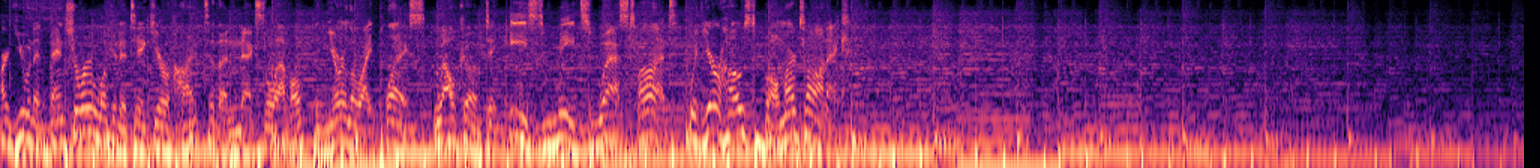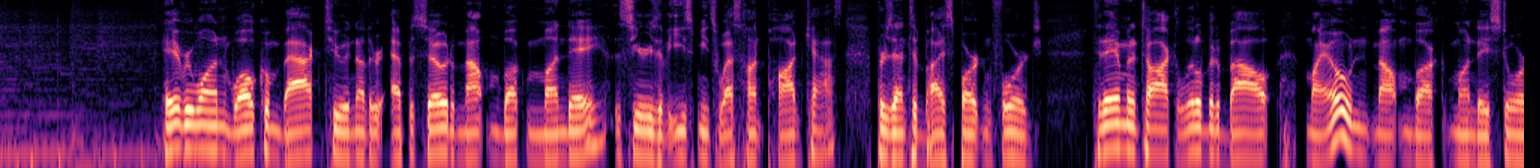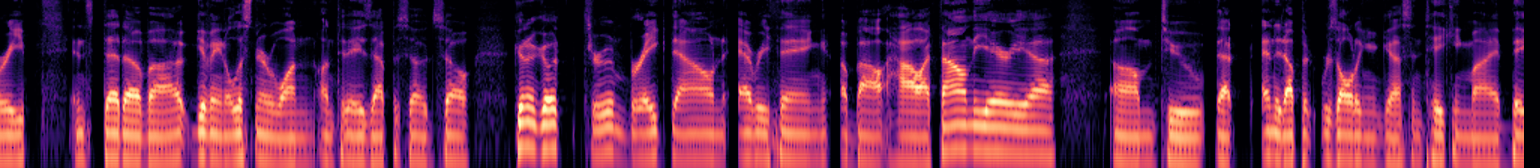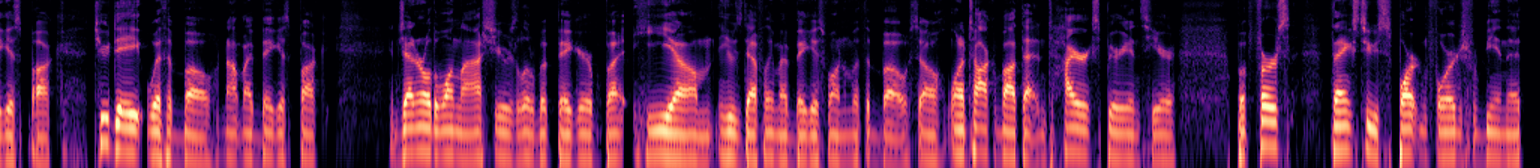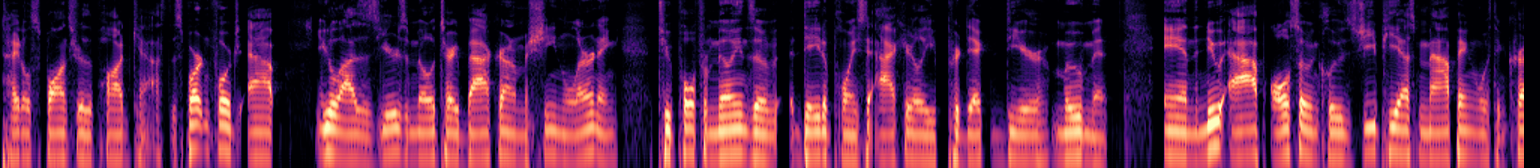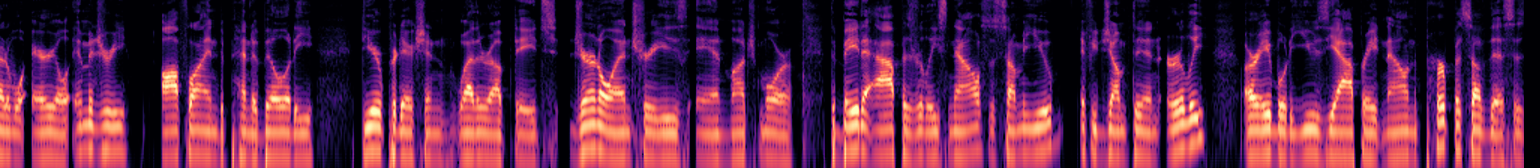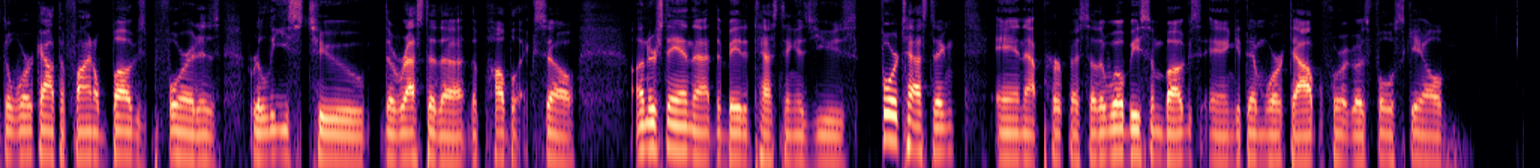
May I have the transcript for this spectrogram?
Are you an adventurer looking to take your hunt to the next level? Then you're in the right place. Welcome to East Meets West Hunt with your host, Beau Martonik. Hey everyone, welcome back to another episode of Mountain Buck Monday, the series of East Meets West Hunt podcast presented by Spartan Forge. Today I'm going to talk a little bit about my own Mountain Buck Monday story instead of uh, giving a listener one on today's episode. So, going to go through and break down everything about how I found the area um, to that ended up resulting, I guess, in taking my biggest buck to date with a bow. Not my biggest buck in general. The one last year was a little bit bigger, but he um, he was definitely my biggest one with the bow. So, want to talk about that entire experience here. But first, thanks to Spartan Forge for being the title sponsor of the podcast. The Spartan Forge app utilizes years of military background and machine learning to pull from millions of data points to accurately predict deer movement. And the new app also includes GPS mapping with incredible aerial imagery, offline dependability, deer prediction, weather updates, journal entries, and much more. The beta app is released now, so some of you, if you jumped in early, are able to use the app right now. And the purpose of this is to work out the final bugs before it is released to the rest of the, the public. So understand that the beta testing is used for testing and that purpose. So there will be some bugs and get them worked out before it goes full scale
